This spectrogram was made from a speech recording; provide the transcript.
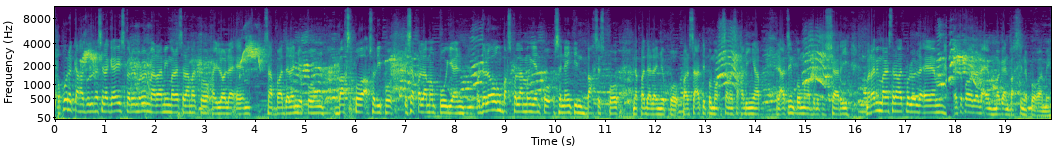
Opo, nagkakagulo na sila guys. Pero maroon, maraming maraming salamat po kay Lola M sa padala nyo pong box po. Actually po, isa pa lamang po yan. O dalawang box pa lamang yan po sa 19 boxes po na padala nyo po. Para sa ating po mga kasama sa Kalingap and ating po mga beneficiary. Maraming maraming salamat po Lola M. Ito po Lola M, mag-unboxing na po kami.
